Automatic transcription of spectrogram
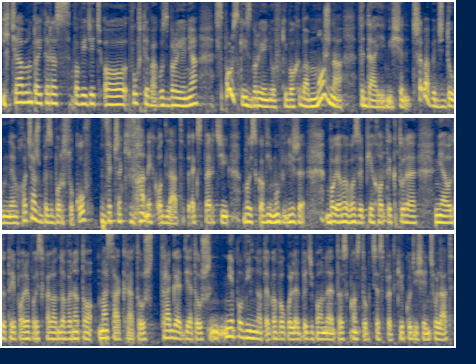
I chciałabym tutaj teraz powiedzieć o dwóch typach uzbrojenia z polskiej zbrojeniówki, bo chyba można, wydaje mi się, trzeba być dumnym chociażby z borsuków, wyczekiwanych od lat. Eksperci wojskowi mówili, że bojowe wozy piechoty, które miały do tej pory wojska lądowe, no to masakra, to już tragedia, to już nie powinno tego w ogóle być, bo one, to jest konstrukcja sprzed kilkudziesięciu lat.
